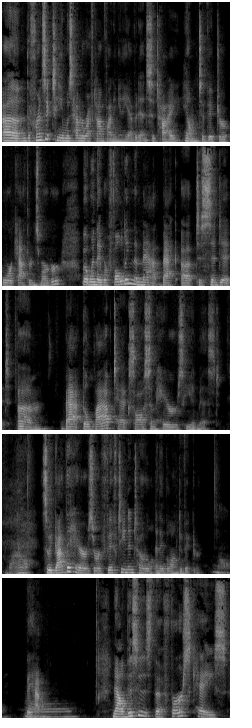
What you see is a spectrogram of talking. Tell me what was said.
Um, the forensic team was having a rough time finding any evidence to tie him to Victor or Catherine's murder. But when they were folding the mat back up to send it um, back, the lab tech saw some hairs he had missed. Wow. So he got the hairs. There were 15 in total, and they belonged to Victor. Oh. They had them. Now, this is the first case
